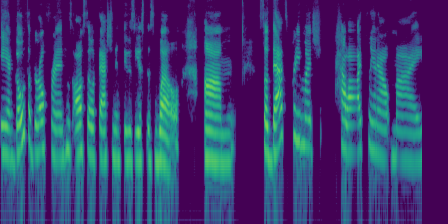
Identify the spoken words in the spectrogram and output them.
and go with a girlfriend who's also a fashion enthusiast as well. Um, so that's pretty much how I plan out my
